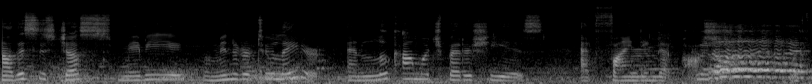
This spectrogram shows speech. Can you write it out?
Now, this is just maybe a minute or two later, and look how much better she is at finding that posture. With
